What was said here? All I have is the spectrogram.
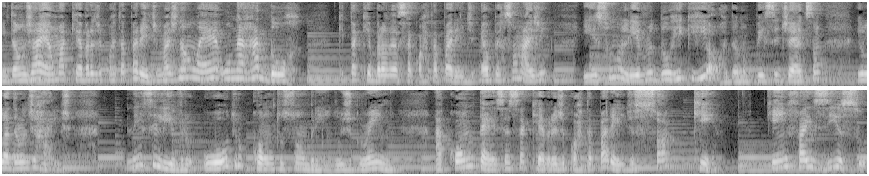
Então já é uma quebra de quarta parede, mas não é o narrador que está quebrando essa quarta parede. É o personagem. Isso no livro do Rick Riordan, no Percy Jackson e o Ladrão de Raios. Nesse livro, o outro conto sombrinho dos Green, acontece essa quebra de quarta parede. Só que quem faz isso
